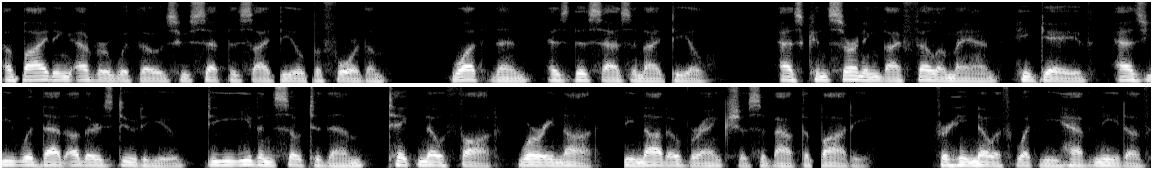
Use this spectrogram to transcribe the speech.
abiding ever with those who set this ideal before them. What, then, is this as an ideal? As concerning thy fellow man, he gave, as ye would that others do to you, do ye even so to them, take no thought, worry not, be not over anxious about the body for he knoweth what ye have need of.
